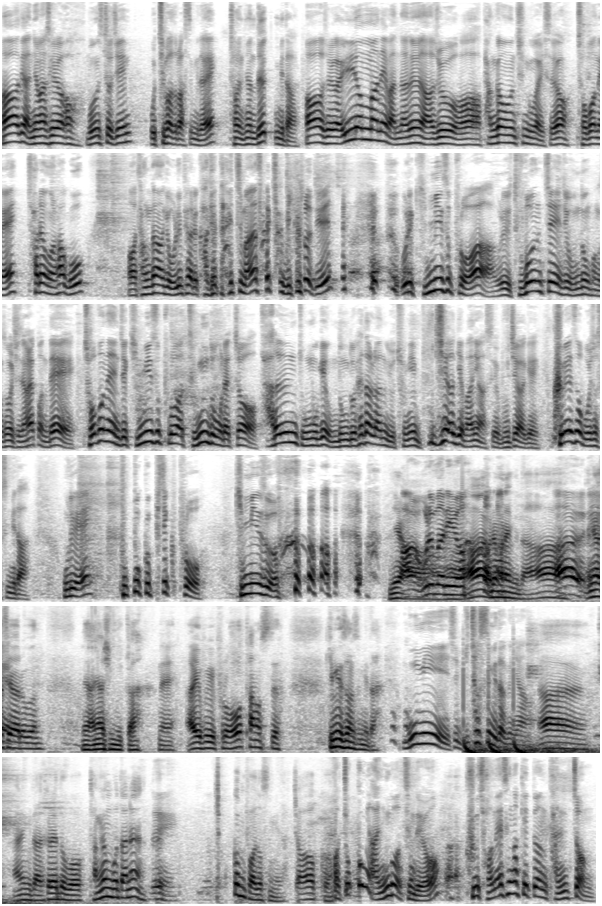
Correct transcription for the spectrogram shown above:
아, 네, 안녕하세요. 몬스터짐 오치 받으러 왔습니다. 전현득입니다. 아, 저희가 1년 만에 만나는 아주 아, 반가운 친구가 있어요. 저번에 촬영을 하고 어, 당당하게 올림피아를 가겠다 했지만 살짝 미끄러진 우리 김민수 프로와 우리 두 번째 이제 운동 방송을 진행할 건데 저번에 이제 김민수 프로와 등 운동을 했죠. 다른 종목의 운동도 해달라는 요청이 무지하게 많이 왔어요. 무지하게. 그래서 모셨습니다. 우리의 국보급 physique 프로 김민수. 아, 오랜만이에요. 아, 오랜만입니다. 아, 아유, 네. 안녕하세요, 여러분. 네, 안녕하십니까. 네, IFBB 프로 타노스 김민수 선수입니다. 몸이 지금 미쳤습니다, 그냥. 아, 아닙니다. 그래도 뭐 작년보다는 네. 조금 좋아졌습니다. 조금. 아, 조금이 아닌 것 같은데요? 그 전에 생각했던 단점,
